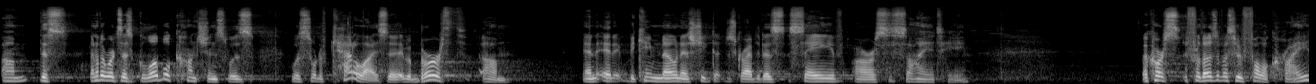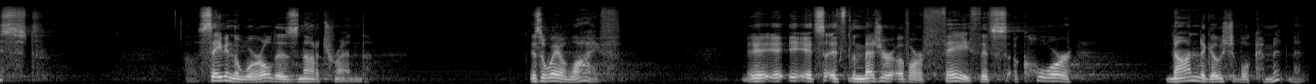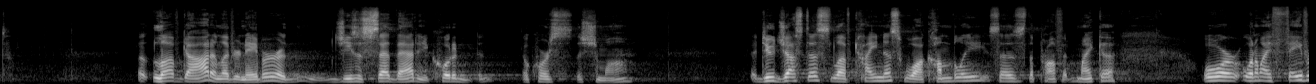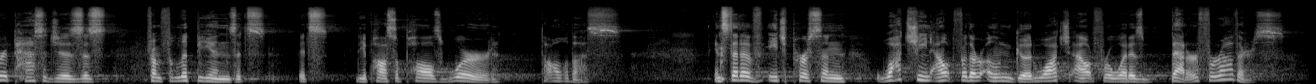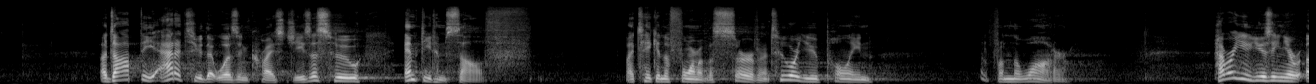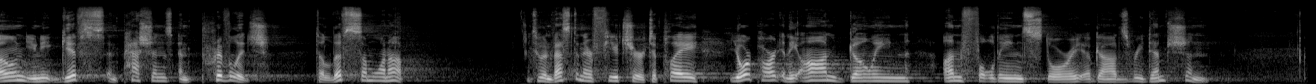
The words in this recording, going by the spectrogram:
Um, this, in other words, this global conscience was was sort of catalyzed, it birthed, um, and, it became known as she described it as save our society. Of course, for those of us who follow Christ, saving the world is not a trend, it's a way of life. It, it, it's, it's the measure of our faith, it's a core, non negotiable commitment. Love God and love your neighbor. Jesus said that, and he quoted, of course, the Shema. Do justice, love kindness, walk humbly, says the prophet Micah. Or one of my favorite passages is from Philippians. It's, it's the Apostle Paul's word to all of us. Instead of each person watching out for their own good, watch out for what is better for others. Adopt the attitude that was in Christ Jesus, who emptied himself by taking the form of a servant. Who are you pulling from the water? How are you using your own unique gifts and passions and privilege to lift someone up, to invest in their future, to play your part in the ongoing, unfolding story of God's redemption?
